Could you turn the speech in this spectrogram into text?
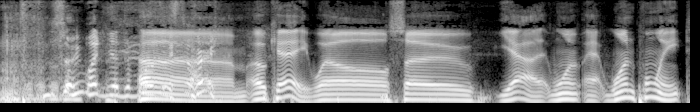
So what you did the the story? Um, okay, well, so yeah, at one at one point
